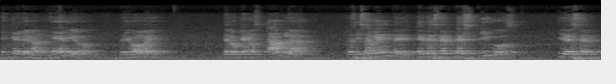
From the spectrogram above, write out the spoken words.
es que el Evangelio de hoy de lo que nos habla precisamente es de ser testigos y de, ser,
